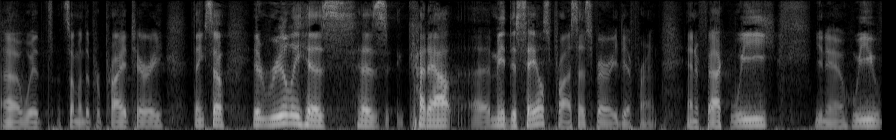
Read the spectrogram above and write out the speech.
uh, with some of the proprietary things. So it really has has cut out uh, made the sales process very different. And in fact we you know we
